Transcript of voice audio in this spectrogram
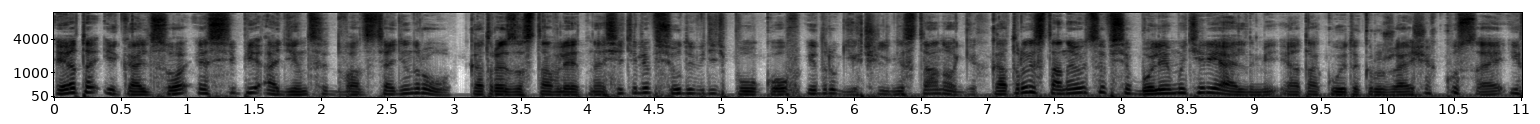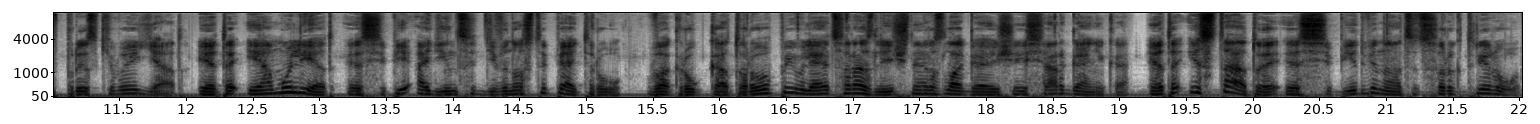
Это и кольцо SCP-1121-RU, которое заставляет носителя всюду видеть пауков и других членистоногих, которые становятся все более материальными и атакуют окружающих, кусая и впрыскивая яд. Это и амулет SCP-1195-RU, вокруг которого появляется различная разлагающаяся органика. Это и статуя SCP 1243-RU,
